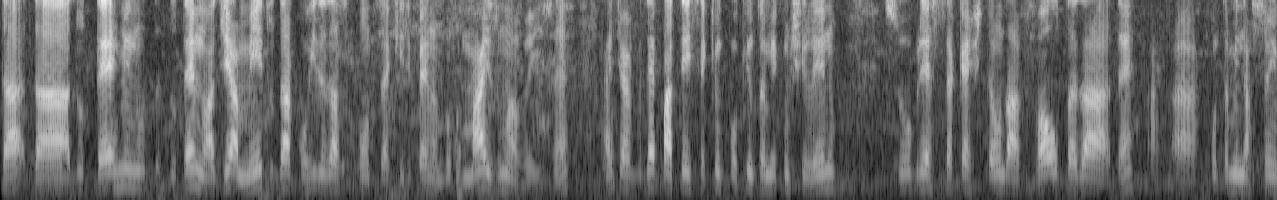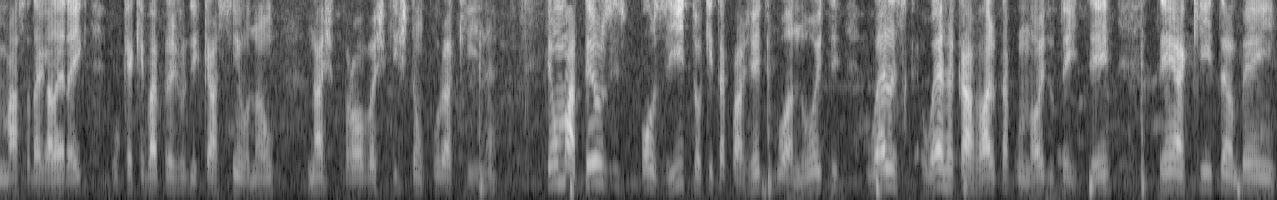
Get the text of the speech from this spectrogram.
da, da, do término do término adiamento da corrida das pontes aqui de Pernambuco mais uma vez, né? A gente vai debater isso aqui um pouquinho também com o chileno sobre essa questão da volta da né, a, a, contaminação em massa da galera aí, o que é que vai prejudicar sim ou não nas provas que estão por aqui, né? Tem o Matheus Esposito aqui tá com a gente, boa noite. O Wesley Carvalho tá com nós do TIT. Tem aqui também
